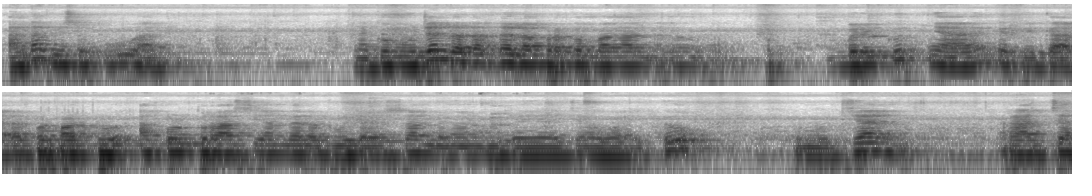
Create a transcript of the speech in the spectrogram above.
anda bisa buat. Nah kemudian dalam perkembangan eh, berikutnya ketika ada perpadu akulturasi antara budaya Islam dengan budaya Jawa itu kemudian raja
